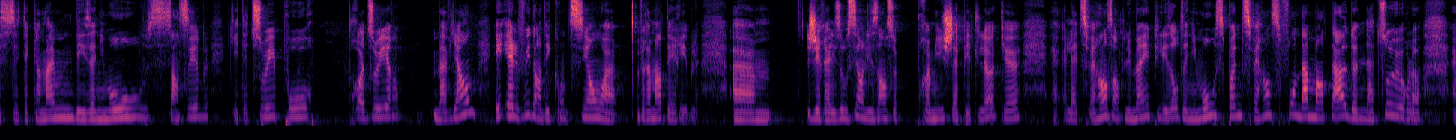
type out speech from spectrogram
c'était quand même des animaux sensibles qui étaient tués pour produire ma viande et élevés dans des conditions euh, vraiment terribles. Euh, j'ai réalisé aussi en lisant ce premier chapitre-là que euh, la différence entre l'humain et les autres animaux, c'est pas une différence fondamentale de nature. Là. Euh,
